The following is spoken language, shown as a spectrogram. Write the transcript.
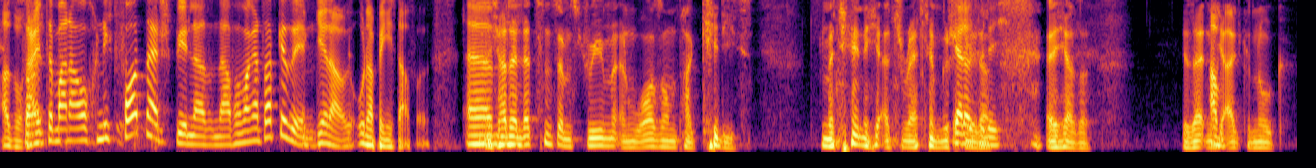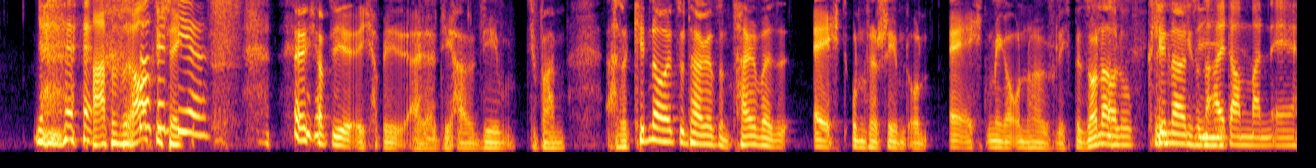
Also Sollte man auch nicht Fortnite spielen lassen, davon mal ganz abgesehen. genau, unabhängig davon. Ähm, Ich hatte letztens im Stream in Warzone ein paar Kiddies, mit denen ich als Random gespielt habe. natürlich. Ich also, ihr seid nicht Aber- alt genug. hast du es rausgeschickt? Ich habe die, ich habe die, Alter, die, haben- die, die waren, also Kinder heutzutage sind teilweise echt unverschämt und echt mega unhöflich. Besonders Oh, du klingst Kinder, wie so die, ein alter Mann, ey.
